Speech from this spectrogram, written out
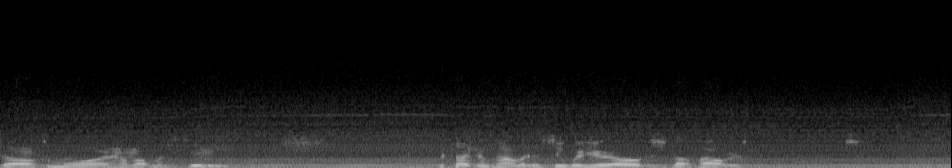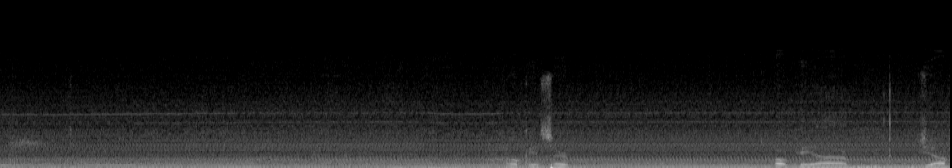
job, the more I help out my city. It's like I'm kind of like a superhero, just without powers. Okay, sir. Okay, uh, Jeff.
